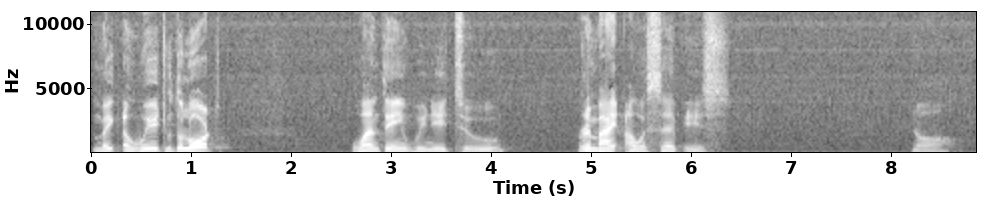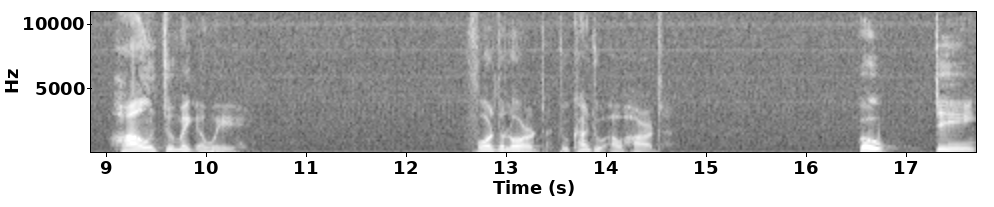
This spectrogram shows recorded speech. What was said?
make a way to the Lord, one thing we need to remind ourselves is no, how to make a way for the Lord to come to our heart. Quoting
